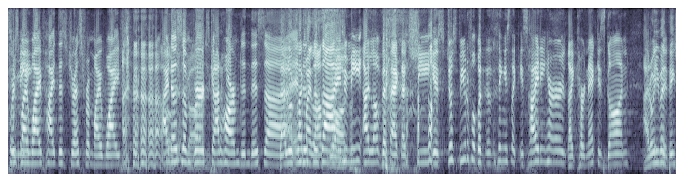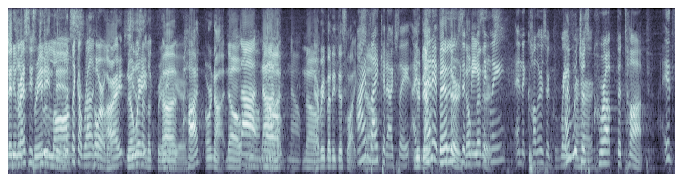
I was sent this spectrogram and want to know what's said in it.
to Where's my wife? Hide this dress from my wife. I know some God. birds got harmed in this. Uh, That looks in like this my last design. vlog. To me, I love the fact that she is just beautiful, but the thing is, like, it's hiding her. Like, her neck is gone. I don't even the, think the she dress looks is pretty too in long. this. Looks like a rug. Horrible. All right. She No, doesn't wait. look pretty uh, here. Hot or not? No. Not- No. no. No. Everybody dislikes. I No. like it actually. I You do? bet it Feathers, moves no amazingly, and the colors are great I would for just crop the top. It's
